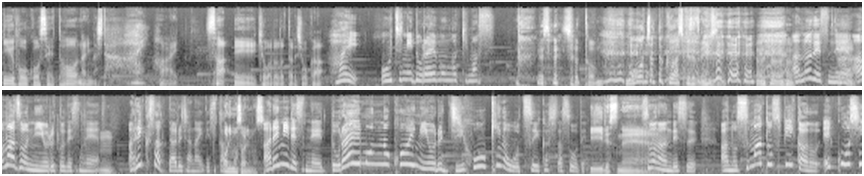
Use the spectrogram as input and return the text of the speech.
いう方向性となりました。はい、はい、さあ、えー今日はどうだったでしょうか？はい、お家にドラえもんが来ます。ちょっともうちょっと詳しく説明して。あのですね、うんアマゾンによるとですね、うんアレクサってあるじゃないですかあ。りますあります。あれにですね、ドラえもんの声による時報機能を追加したそうで。いいですね。そうなんですあのスマートスピーカーのエコーシ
